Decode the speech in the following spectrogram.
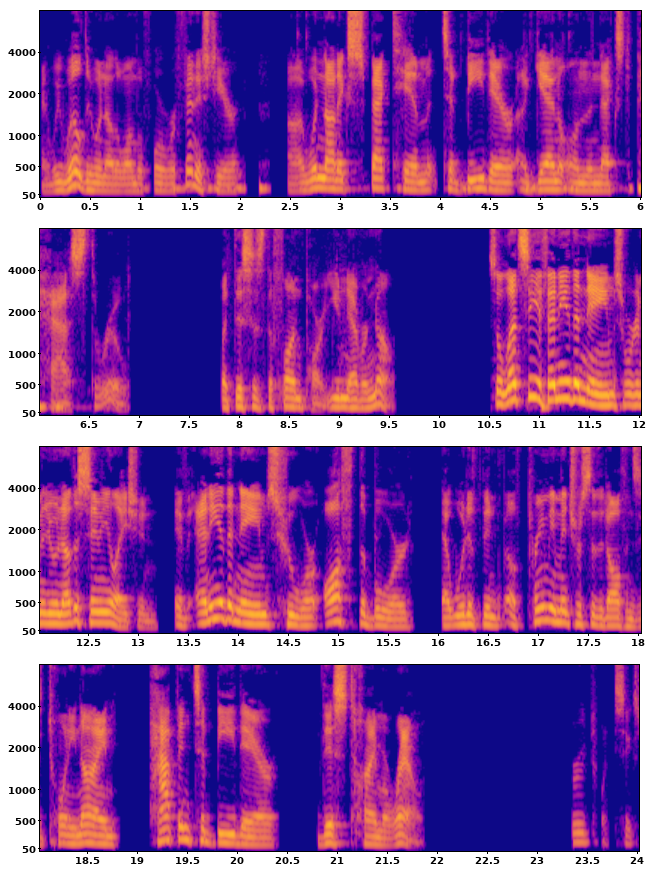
and we will do another one before we're finished here, uh, I would not expect him to be there again on the next pass through. But this is the fun part. You never know. So let's see if any of the names, we're going to do another simulation, if any of the names who were off the board that would have been of premium interest to the Dolphins at 29 happen to be there this time around through 26.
